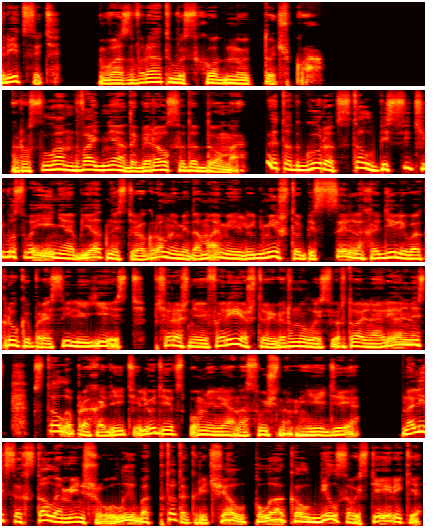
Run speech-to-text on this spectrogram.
30. Возврат в исходную точку. Руслан два дня добирался до дома. Этот город стал бесить его своей необъятностью, огромными домами и людьми, что бесцельно ходили вокруг и просили есть. Вчерашняя эйфория, что вернулась в виртуальная реальность, стала проходить, и люди вспомнили о насущном – еде. На лицах стало меньше улыбок, кто-то кричал, плакал, бился в истерике,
